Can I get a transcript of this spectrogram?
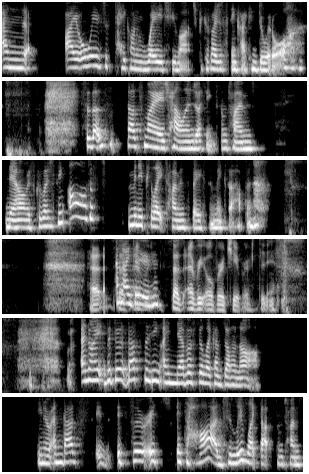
and I always just take on way too much because I just think I can do it all. so that's that's my challenge. I think sometimes now is because I just think, oh, I'll just manipulate time and space and make that happen. Uh, and I do. Every, says every overachiever, Denise. and I, but the, that's the thing. I never feel like I've done enough. You know, and that's it, it's it's it's hard to live like that sometimes.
